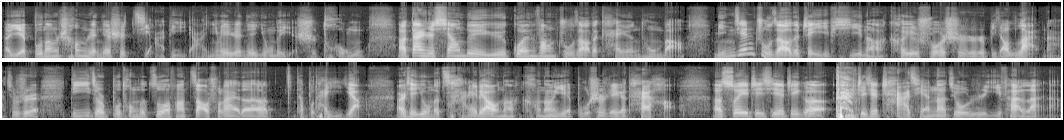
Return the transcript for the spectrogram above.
呃，也不能称人家是假币啊，因为人家用的也是铜啊。但是相对于官方铸造的开元通宝，民间铸造的这一批呢，可以说是比较烂啊。就是第一，就是不同的作坊造出来的它不太一样，而且用的材料呢，可能也不是这个太好啊。所以这些这个 这些差钱呢，就日益泛滥啊。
